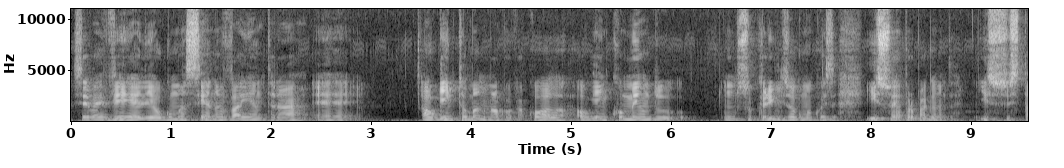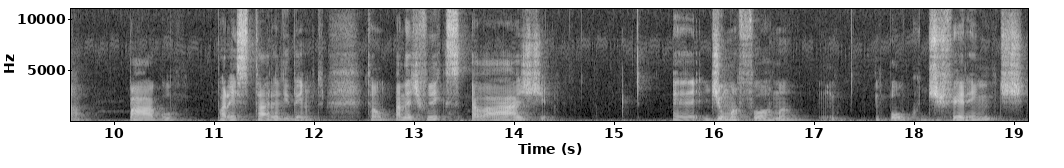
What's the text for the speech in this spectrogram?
Você vai ver ali alguma cena, vai entrar é, alguém tomando uma Coca-Cola, alguém comendo um sucrilhos, alguma coisa. Isso é propaganda. Isso está pago para estar ali dentro. Então, a Netflix ela age é, de uma forma um pouco diferente,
